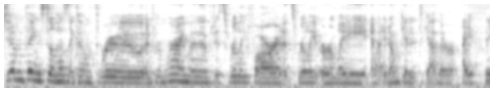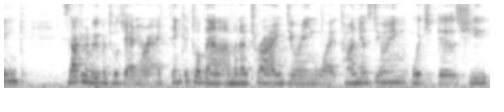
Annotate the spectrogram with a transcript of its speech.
gym thing still hasn't come through, and from where I moved, it's really far and it's really early, and I don't get it together. I think he's not going to move until January. I think until then, I'm going to try doing what Tanya's doing, which is she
